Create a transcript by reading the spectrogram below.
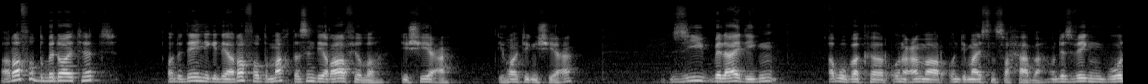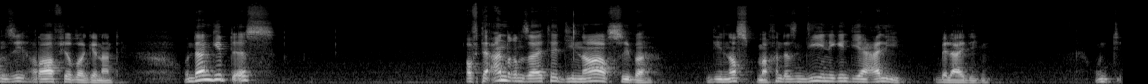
Rafad bedeutet, oder derjenige, der Rafad macht, das sind die Rafida, die Schia, die heutigen Schia. Sie beleidigen Abu Bakr und Umar und die meisten Sahaba. Und deswegen wurden sie Rafida genannt. Und dann gibt es auf der anderen Seite die Nasiba, die Nasb machen. Das sind diejenigen, die Ali beleidigen. Und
